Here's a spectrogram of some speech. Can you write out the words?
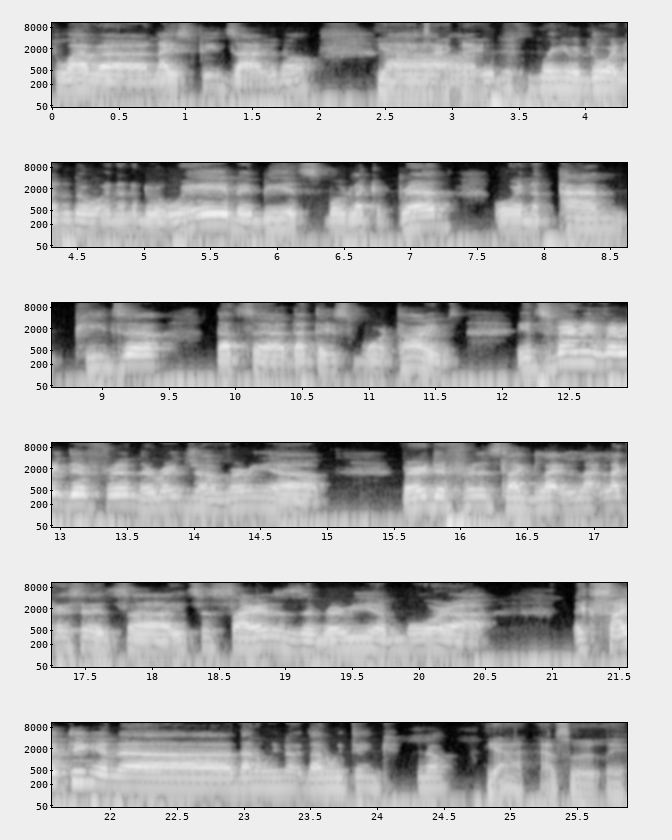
to have a nice pizza, you know. Yeah, exactly. Uh, when you're doing another in another way, maybe it's more like a bread or in a pan pizza. That's uh, that takes more times. It's very very different. The range are very uh, very different. It's like like like I said, it's uh it's a science. It's a very uh, more uh, exciting and uh, than we know than we think. You know. Yeah, absolutely.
